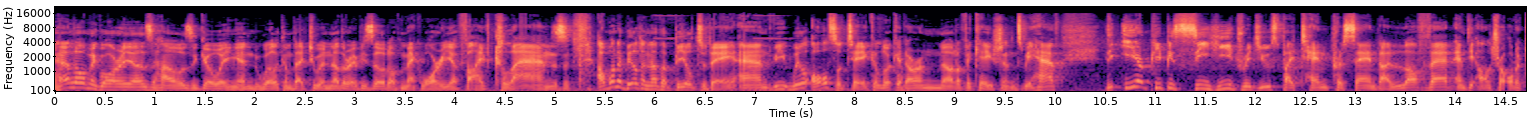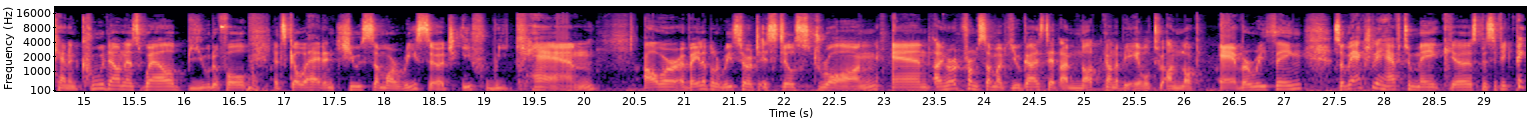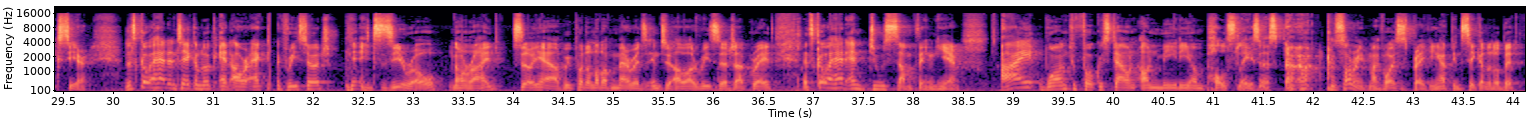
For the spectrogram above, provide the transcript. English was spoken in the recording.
Hello MechWarriors, how's it going and welcome back to another episode of MechWarrior 5 Clans. I want to build another build today and we will also take a look at our notifications. We have the ERPPC heat reduced by 10%, I love that, and the Ultra Autocannon cooldown as well, beautiful. Let's go ahead and queue some more research if we can. Our available research is still strong, and I heard from some of you guys that I'm not gonna be able to unlock everything, so we actually have to make uh, specific picks here. Let's go ahead and take a look at our active research. it's zero, alright? So yeah, we put a lot of merits into our research upgrade. Let's go ahead and do something here. I want to focus down on medium pulse lasers. Sorry, my voice is breaking. I've been sick a little bit.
